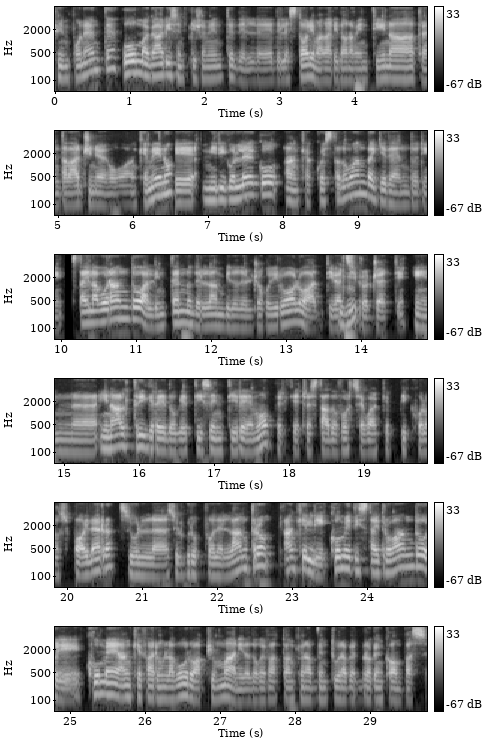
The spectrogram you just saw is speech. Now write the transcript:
più imponente o magari semplicemente delle, delle storie magari da una ventina, 30 pagine o anche meno. E mi ricollego anche a questa domanda chiedendoti stai lavorando all'interno dell'ambito del gioco di ruolo a diversi Mhm. progetti? In, in altri credo che ti sentiremo perché c'è stato forse qualche piccolo spoiler sul, sul gruppo dell'antro. Anche lì come ti stai trovando e come anche fare un lavoro a più mani dato che hai fatto anche un'avventura per Broken Compass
